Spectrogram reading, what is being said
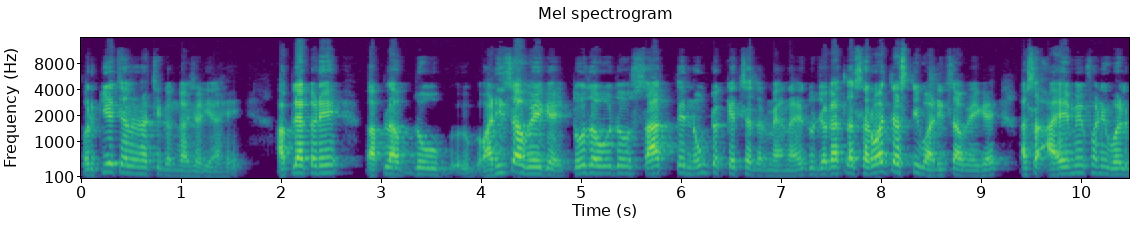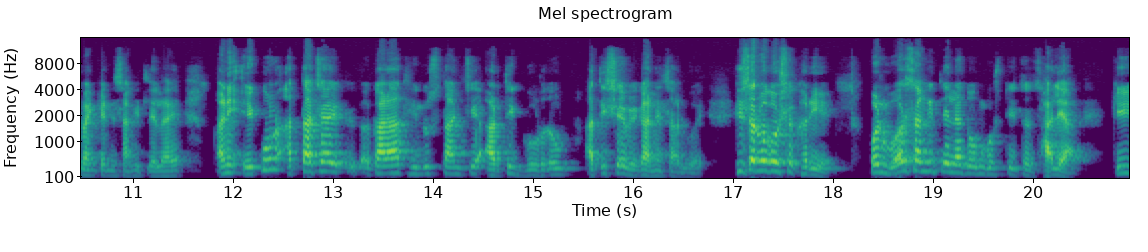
परकीय चलनाची गंगाजळी आहे. आपल्याकडे आपला जो वाढीचा वेग आहे तो जवळजवळ सात ते नऊ टक्क्याच्या दरम्यान आहे. जो जगातला सर्वात जास्ती वाढीचा वेग आहे असं आय एम एफ आणि वर्ल्ड बँकेने सांगितलेलं आहे. आणि एकूण आत्ताच्या काळात हिंदुस्थानची आर्थिक गोडदौड अतिशय वेगाने चालू आहे. ही सर्व गोष्ट खरी आहे. पण वर सांगितलेल्या दोन गोष्टी जर झाल्या की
